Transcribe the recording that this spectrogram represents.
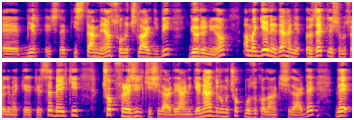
e, bir işte istenmeyen sonuçlar gibi görünüyor. Ama gene de hani özetle şunu söylemek gerekirse belki çok fragil kişilerde yani genel durumu çok bozuk olan kişilerde ve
